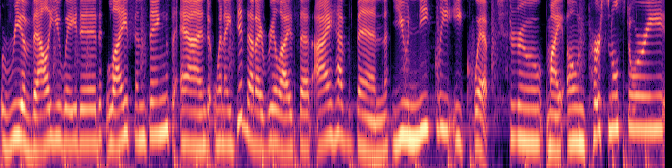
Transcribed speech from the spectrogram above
reevaluated life and things. And when I did that, I realized that I have been uniquely equipped through my own personal story,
